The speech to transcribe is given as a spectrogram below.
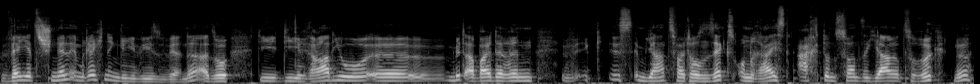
wer jetzt schnell im Rechnen gewesen wäre. Ne? Also die, die Radio-Mitarbeiterin äh, ist im Jahr 2006 und reist 28 Jahre zurück. Ne?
